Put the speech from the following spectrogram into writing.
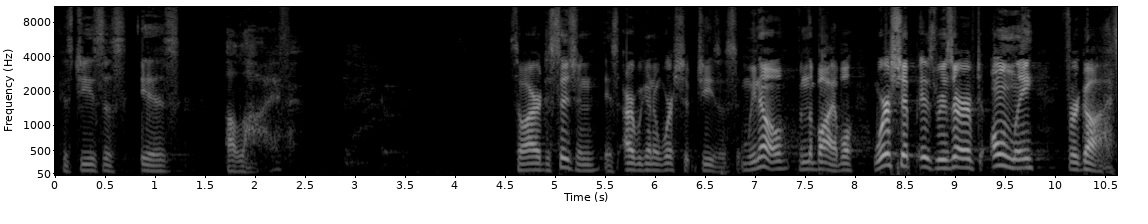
because Jesus is alive. So our decision is are we going to worship Jesus? And we know from the Bible, worship is reserved only for God.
